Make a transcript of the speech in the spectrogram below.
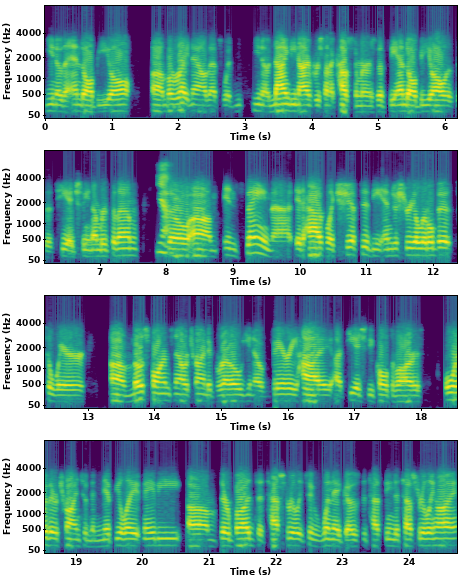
you know the end all be all. Um, but right now, that's what you know. 99% of customers, that's the end all be all is the THC number to them. Yeah. So um, in saying that, it has like shifted the industry a little bit to where um, most farms now are trying to grow, you know, very high uh, THC cultivars, or they're trying to manipulate maybe um, their bud to test really to when it goes to testing to test really high,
